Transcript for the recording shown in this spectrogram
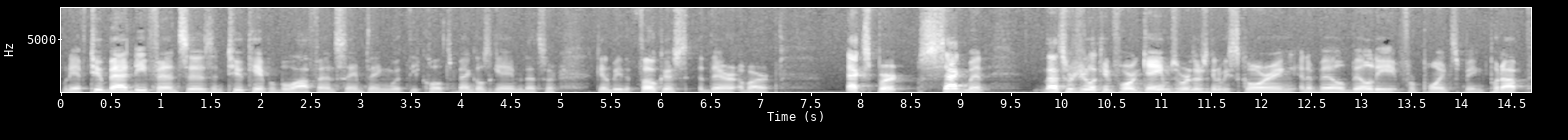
when you have two bad defenses and two capable offense. Same thing with the Colts Bengals game. That's going to be the focus there of our expert segment. That's what you're looking for games where there's going to be scoring and availability for points being put up.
